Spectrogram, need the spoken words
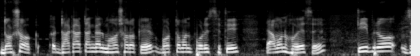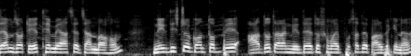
দর্শক ঢাকা টাঙ্গাইল মহাসড়কের বর্তমান পরিস্থিতি এমন হয়েছে, তীব্র জ্যামজটে থেমে আছে যানবাহন। নির্দিষ্ট গন্তব্যে আদৌ তারা নির্ধারিত সময়ে পৌঁছাতে পারবে কিনা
